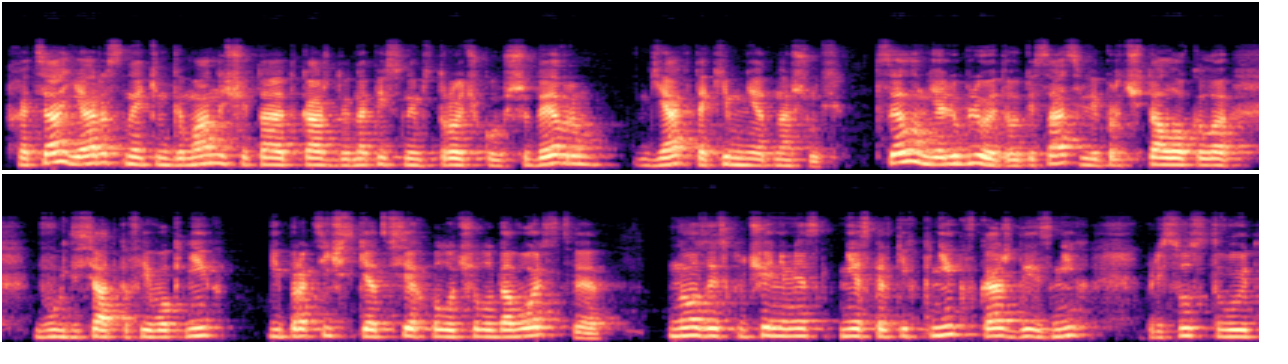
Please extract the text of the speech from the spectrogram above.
Хотя яростные кингоманы считают каждую написанную им строчку шедевром, я к таким не отношусь. В целом я люблю этого писателя и прочитал около двух десятков его книг и практически от всех получил удовольствие, но за исключением нескольких книг в каждой из них присутствует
